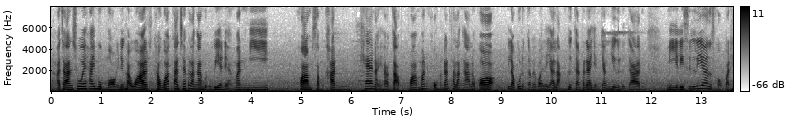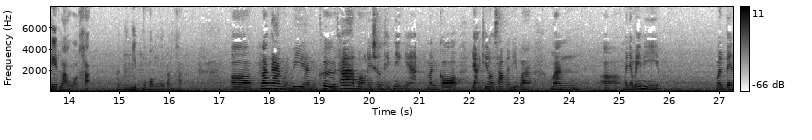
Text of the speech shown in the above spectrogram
ค่ะอาจารย์ช่วยให้มุมมองนิดนึงค่ะ ว่าคำว่าการใช้พลังงานหมุนเวียนเนี่ย มันมีความสำคัญแค่ไหนคะกับความมั่นคงทางด้านพลังงาน แล้วก็ที่เราพูดถึงกันบ่อยๆระยะหลัง คือการพัฒนาอย่างยั่งยืนหรือการมี resilience ของประเทศเราอะค่ะ อันนี้มีมุมมองยังไงบ้างคะเอ่อพลังงานหมุนเวียนคือถ้ามองในเชิงเทคนิคเนี่ยมันก็อย่างที่เราทราบกันดีว่ามันเอ่อ มันยังไม่มีมันเป็น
